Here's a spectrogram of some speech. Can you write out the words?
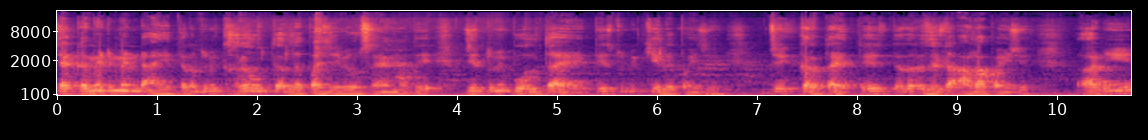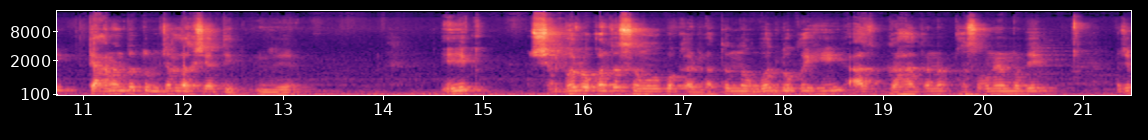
ज्या कमिटमेंट आहे त्याला तुम्ही खरं उतरलं पाहिजे व्यवसायामध्ये. जे तुम्ही बोलताय तेच तुम्ही केलं पाहिजे. जे करताय ते त्याचा रिझल्ट आला पाहिजे. आणि त्यानंतर तुमच्या लक्षात येईल. म्हणजे एक शंभर लोकांचा समूह पकडला तर नव्वद लोक ही आज ग्राहकांना फसवण्यामध्ये म्हणजे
